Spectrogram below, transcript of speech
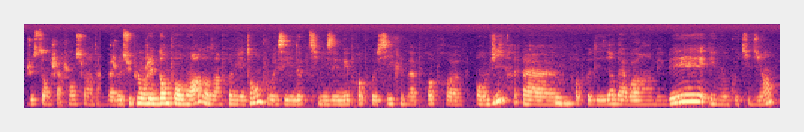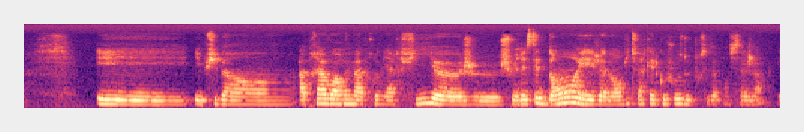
juste en cherchant sur Internet. Bah, je me suis plongée dedans pour moi dans un premier temps pour essayer d'optimiser mes propres cycles, ma propre envie, mon mmh. propre désir d'avoir un bébé et mon quotidien. Et, et puis, ben, après avoir eu ma première fille, euh, je, je, suis restée dedans et j'avais envie de faire quelque chose de tous ces apprentissages-là. Et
